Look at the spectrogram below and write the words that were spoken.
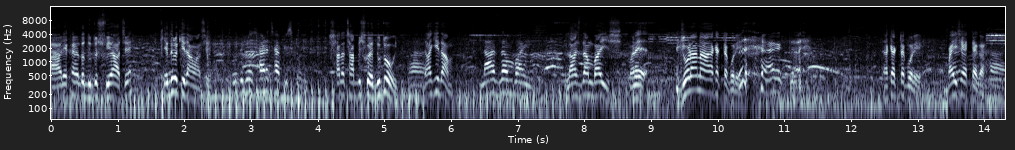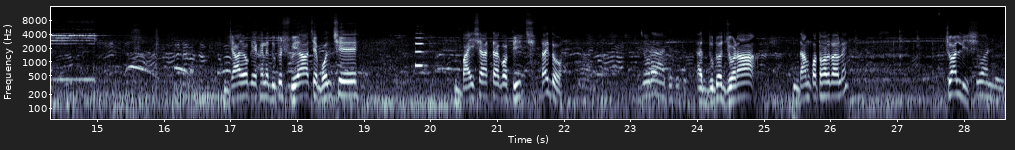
আর এখানে তো দুটো শুয়ে আছে। এ দুটো কী দাম আছে? দুটো সাড়ে ছাব্বিশ করে। সাড়ে ছাব্বিশ করে দুটোই? হ্যাঁ। একই দাম? লাস্ট দাম বাইশ। লাস্ট দাম বাইশ। মানে জোড়া না এক একটা করে? এক একটা। এক একটা করে? বাইশ হাজার টাকা। হ্যাঁ। যাই হোক এখানে দুটো শুয়ে আছে বলছে। বাইশ হাজার টাকা পিচ তাই তো? হ্যাঁ। জোড়া আছে দুটো। আর দুটো জোড়া দাম কত হবে তাহলে? চুয়াল্লিশ। চুয়াল্লিশ।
